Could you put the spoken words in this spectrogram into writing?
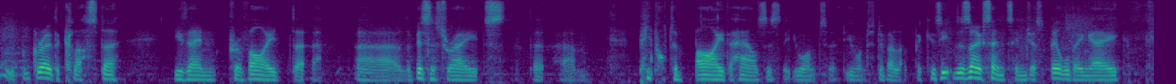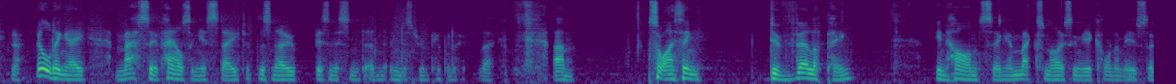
you grow the cluster, you then provide the uh, the business rates, the um, people to buy the houses that you want to you want to develop because there's no sense in just building a you know building a massive housing estate if there's no business and, and industry and people there. Um, so I think developing, enhancing, and maximising the economy is the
